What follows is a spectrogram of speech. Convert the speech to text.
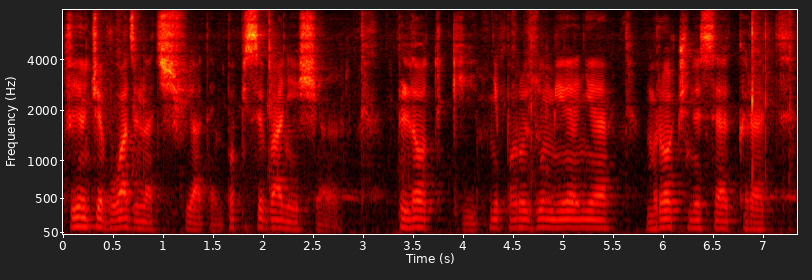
Przyjęcie władzy nad światem. Popisywanie się. Plotki. Nieporozumienie. Mroczny sekret.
